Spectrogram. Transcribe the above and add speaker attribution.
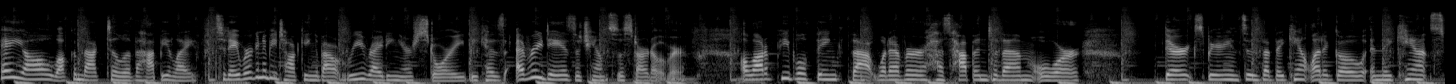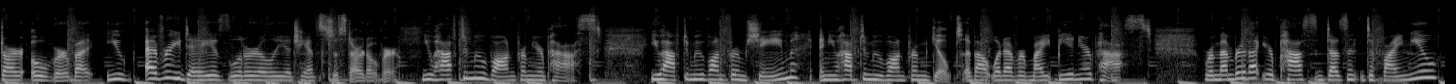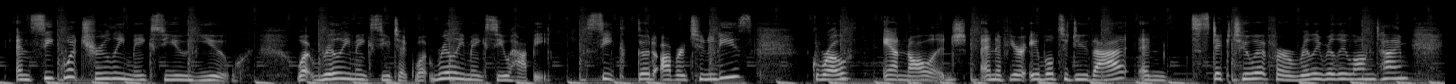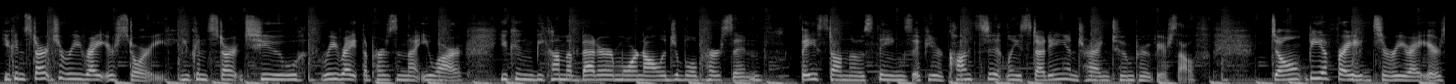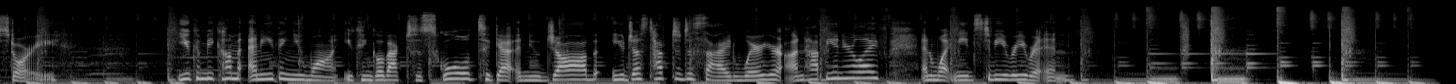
Speaker 1: Hey y'all, welcome back to Live a Happy Life. Today we're going to be talking about rewriting your story because every day is a chance to start over. A lot of people think that whatever has happened to them or their experiences that they can't let it go and they can't start over, but you every day is literally a chance to start over. You have to move on from your past. You have to move on from shame and you have to move on from guilt about whatever might be in your past. Remember that your past doesn't define you and seek what truly makes you you. What really makes you tick, what really makes you happy. Seek good opportunities, growth, and knowledge. And if you're able to do that and stick to it for a really, really long time, you can start to rewrite your story. You can start to rewrite the person that you are. You can become a better, more knowledgeable person based on those things if you're constantly studying and trying to improve yourself. Don't be afraid to rewrite your story. You can become anything you want. You can go back to school to get a new job. You just have to decide where you're unhappy in your life and what needs to be rewritten.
